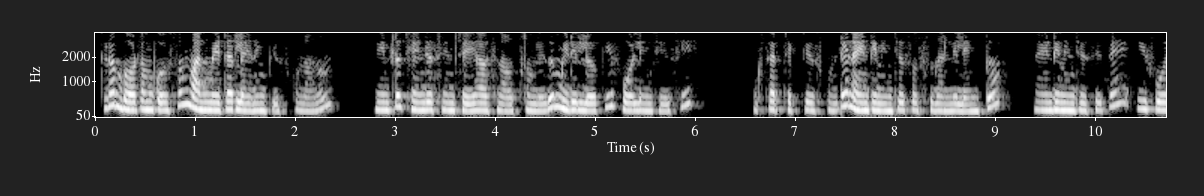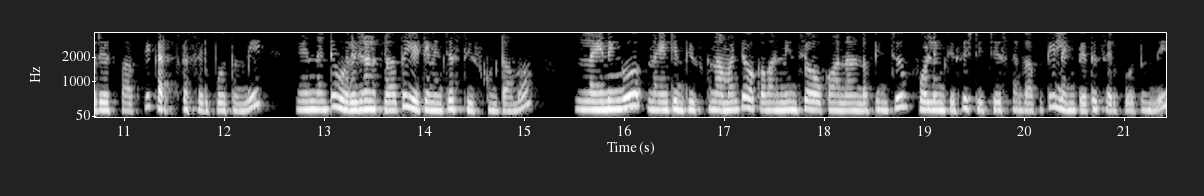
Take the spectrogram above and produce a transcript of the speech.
ఇక్కడ బాటమ్ కోసం వన్ మీటర్ లైనింగ్ తీసుకున్నాను. దీంట్లో చేంజెస్ ఏం చేయాల్సిన అవసరం లేదు. మిడిల్లోకి ఫోల్డింగ్ చేసి ఒకసారి చెక్ చేసుకుంటే నైన్టీన్ ఇంచెస్ వస్తుందండి లెంగ్త్. నైన్టీన్ ఇంచెస్ అయితే ఈ ఫోర్ ఇయర్స్ పాపకి కరెక్ట్గా సరిపోతుంది. ఏంటంటే ఒరిజినల్ క్లాత్ ఎయిటీన్ ఇంచెస్ తీసుకుంటాము. లైనింగ్ నైన్టీన్ తీసుకున్నామంటే ఒక వన్ ఇంచ్ ఒక one and half inch folding చేసి స్టిచ్ చేస్తాం కాబట్టి లెంగ్త్ అయితే సరిపోతుంది.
